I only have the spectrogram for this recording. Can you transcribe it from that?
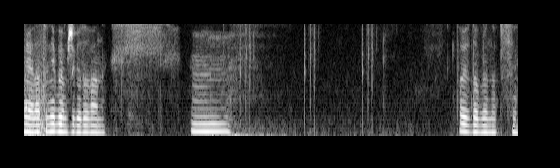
Nie, na to nie byłem przygotowany. Mm. To jest dobre na psy.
